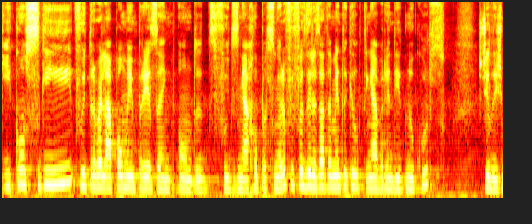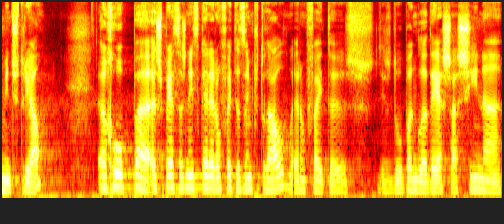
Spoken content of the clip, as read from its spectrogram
e consegui, fui trabalhar para uma empresa em- onde fui desenhar roupa de senhora, fui fazer exatamente aquilo que tinha aprendido no curso, estilismo industrial. A roupa, as peças nem sequer eram feitas em Portugal, eram feitas desde o Bangladesh à China,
